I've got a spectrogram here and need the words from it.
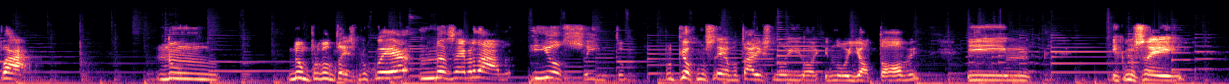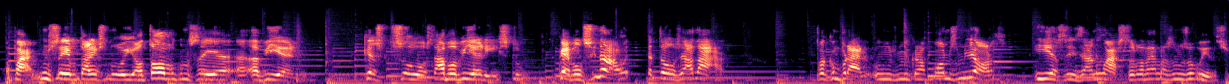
Pá, não, não pergunteis porquê, mas é verdade. E eu sinto, porque eu comecei a botar isto no, no YouTube e, e comecei, opá, comecei a botar isto no YouTube, comecei a, a ver que as pessoas estavam a ver isto, que é bom sinal, então já dá para comprar uns microfones melhores e assim já não há delas nos ouvidos.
